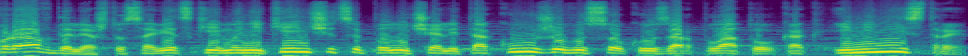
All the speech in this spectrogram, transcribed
Правда ли, что советские манекенщицы получали такую же высокую зарплату, как и министры?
